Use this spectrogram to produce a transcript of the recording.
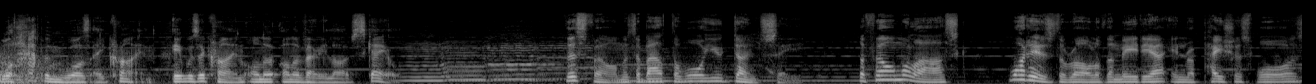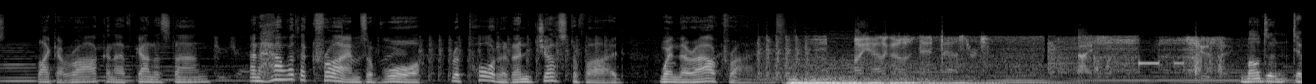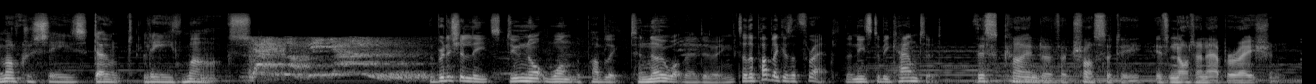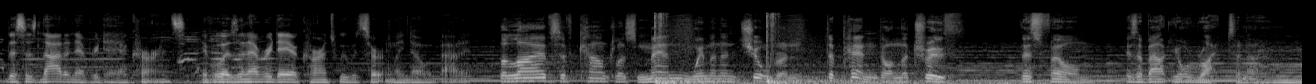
What happened was a crime. It was a crime on a, on a very large scale. This film is about the war you don't see. The film will ask, what is the role of the media in rapacious wars like Iraq and Afghanistan? And how are the crimes of war reported and justified when they're our crimes? Oh yeah, look at those dead bastards. Nice. Modern democracies don't leave marks. The British elites do not want the public to know what they're doing, so the public is a threat that needs to be countered. This kind of atrocity is not an aberration. This is not an everyday occurrence. If it was an everyday occurrence, we would certainly know about it. The lives of countless men, women, and children depend on the truth. This film is about your right to know.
